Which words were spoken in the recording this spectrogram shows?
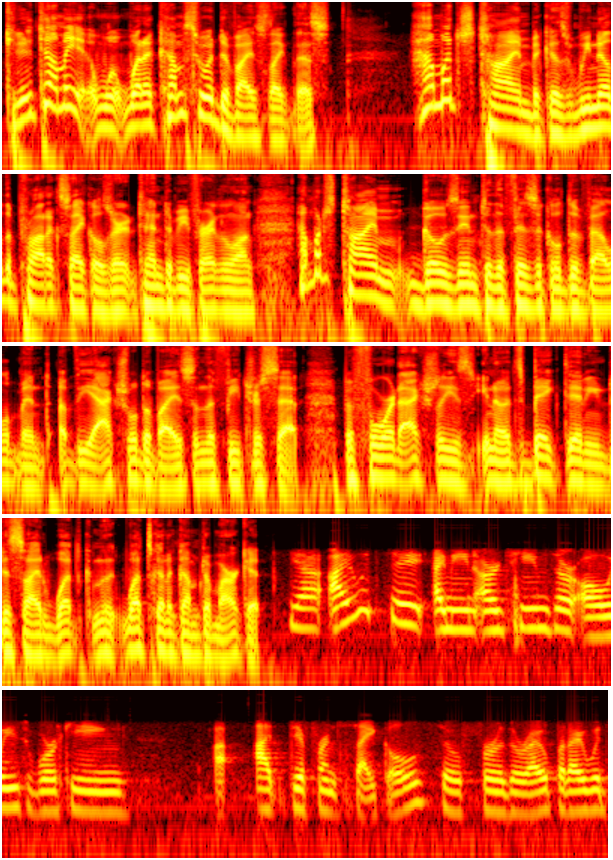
Can you tell me when it comes to a device like this? How much time, because we know the product cycles are tend to be fairly long, how much time goes into the physical development of the actual device and the feature set before it actually is, you know, it's baked in and you decide what what's going to come to market? Yeah, I would say, I mean, our teams are always working uh, at different cycles, so further out, but I would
